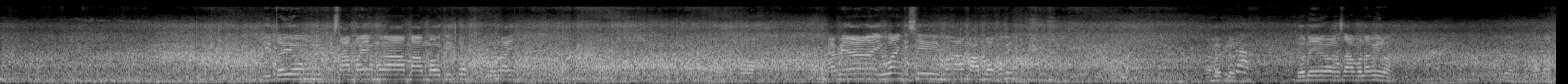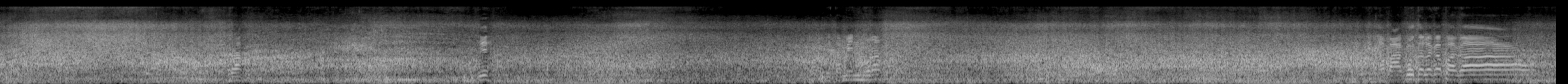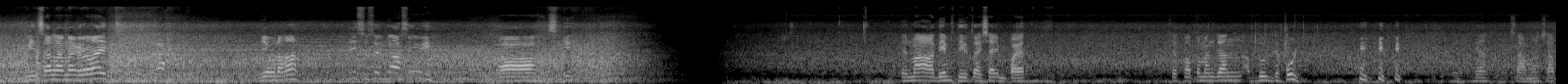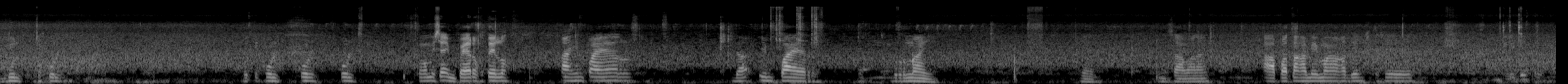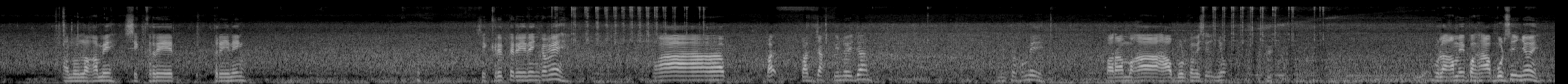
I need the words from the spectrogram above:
Dito yung kasama yung mga mamaw dito. Buray. Oh. Kami na naiwan kasi mga mamaw kami. Na. Doon na yung kasama namin. Oh. Yan, ano. Sige. Vitamin muna. Napagod talaga pag ah, minsan lang nagra-ride. Hindi mo na ka. Hindi, susunod kasi eh. Ah, sige. Yan mga kadims, dito tayo sa Empire. Shout out naman dyan, Abdul Jakul. Yan, kasama sa Abdul Jakul. Buti cool, cool, cool. Ito kami sa Empire Hotel. Oh. Ah, Empire. The Empire. Brunei. Yan. Kasama lang. Apat na kami mga kadims kasi ano lang kami, secret training. Secret training kami. Mga pa padjak Pinoy dyan. Dito kami. Para makahabol kami sa inyo. Wala kami panghabol sa inyo eh.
